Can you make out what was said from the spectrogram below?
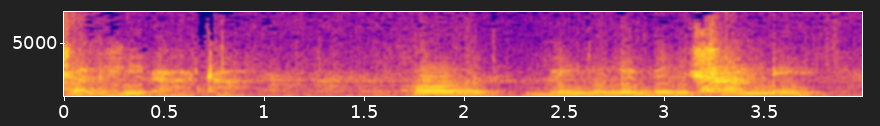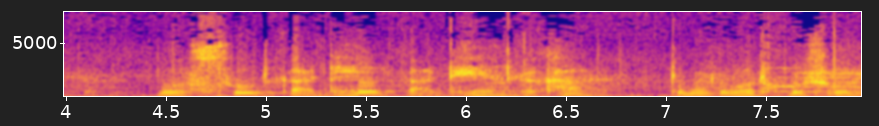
चल ही रहा था और बहनों ने मेरे सामने वो सूट का ढेर का ढेर रखा तो मैं तो बहुत खुश हुआ।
